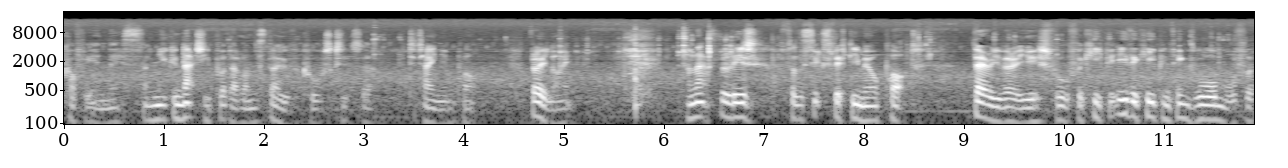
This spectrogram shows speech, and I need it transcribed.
coffee in this. And you can actually put that on the stove of course because it's a titanium pot. Very light. And that's the lid for the 650ml pot. Very very useful for keeping either keeping things warm or for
